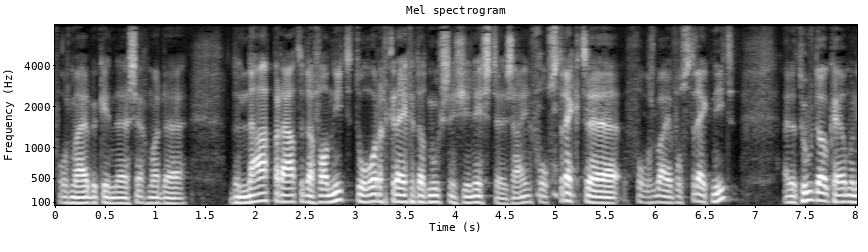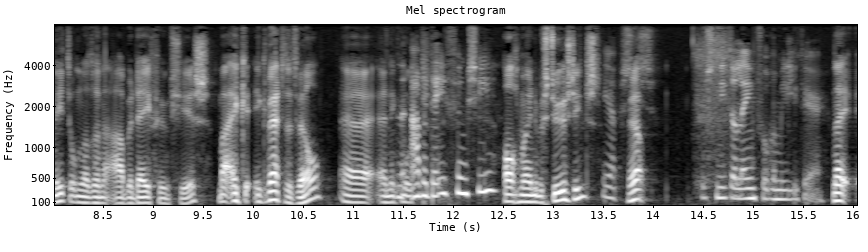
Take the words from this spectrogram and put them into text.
Volgens mij heb ik in de, zeg maar de, de napraten daarvan niet te horen gekregen dat moest een genist eh, zijn. Volstrekt, volgens mij volstrekt niet. En dat hoeft ook helemaal niet, omdat het een ABD-functie is. Maar ik, ik werd het wel. En ik Een ABD-functie? algemene bestuursdienst. Ja, precies. Dus niet alleen voor een militair. Nee.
